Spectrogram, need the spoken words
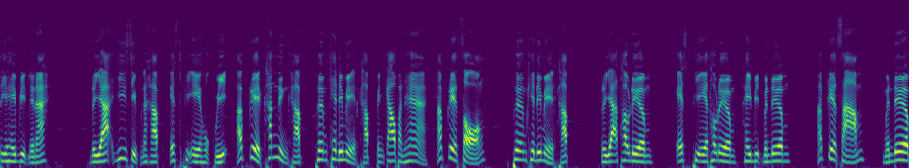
ตีไฮบริดเลยนะ ระยะ 20 นะครับ SPA 6 วิ อัปเกรดขั้น 1 ครับ เพิ่มแคดเมจครับ เป็น 9,500 อัปเกรด 2 เพิ่มแคดเมจครับ ระยะเท่าเดิม SPA เท่าเดิมไฮบริดเหมือนเดิม อัปเกรด 3 เหมือนเดิม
